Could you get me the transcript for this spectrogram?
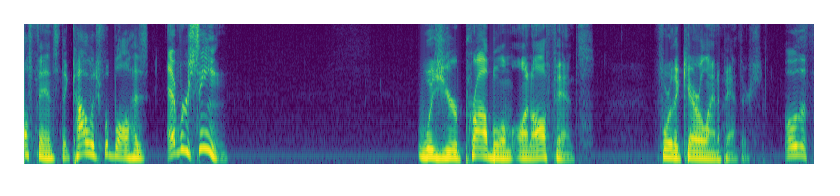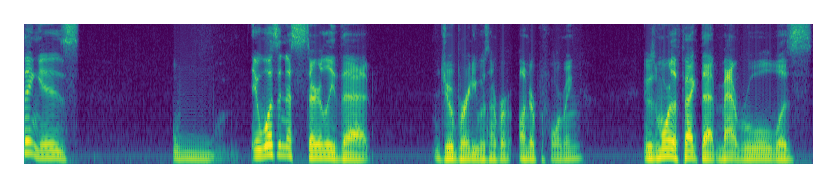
offense that college football has ever seen was your problem on offense for the Carolina Panthers. Well, the thing is, it wasn't necessarily that Joe Brady was under, underperforming. It was more the fact that Matt Rhule was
